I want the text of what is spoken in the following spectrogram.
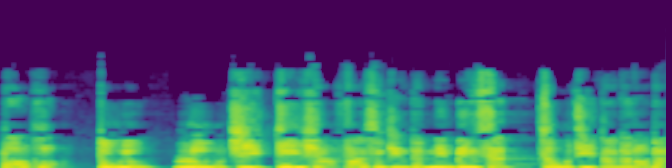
包括动用陆基地下发射井的民兵三洲际弹道导弹，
